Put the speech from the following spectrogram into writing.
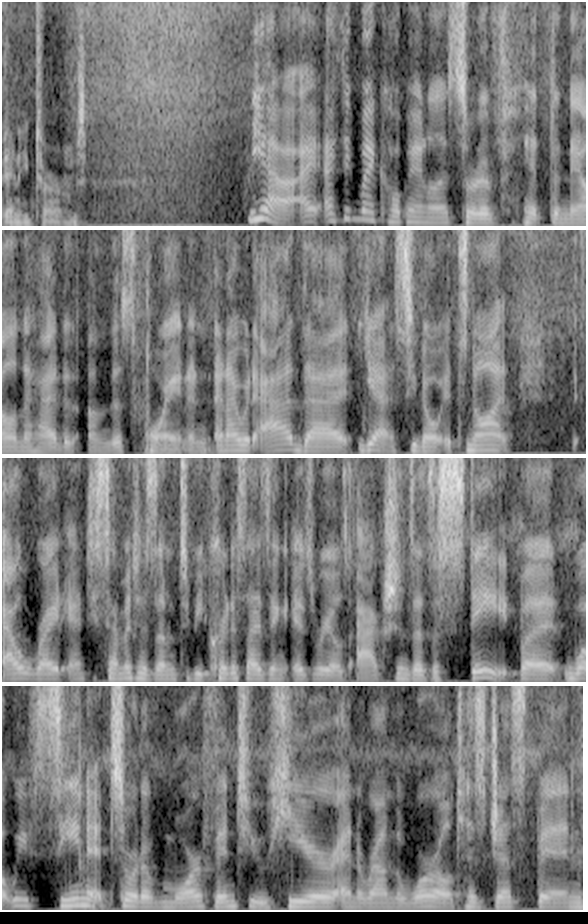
any terms. Yeah, I, I, think my co-panelists sort of hit the nail on the head on this point, and and I would add that yes, you know, it's not outright anti-Semitism to be criticizing Israel's actions as a state, but what we've seen it sort of morph into here and around the world has just been,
